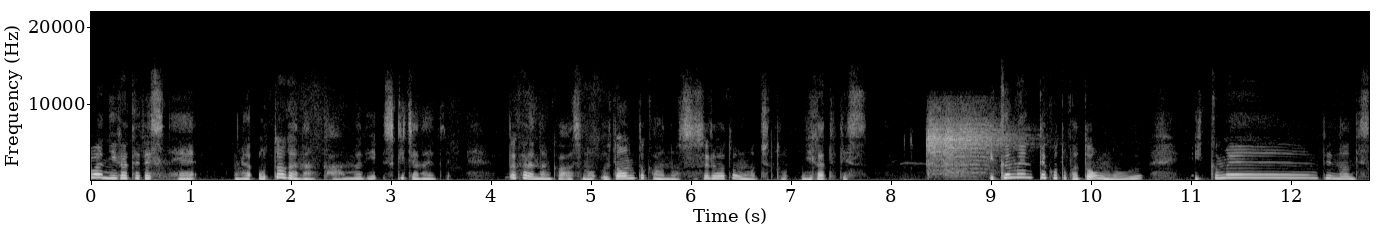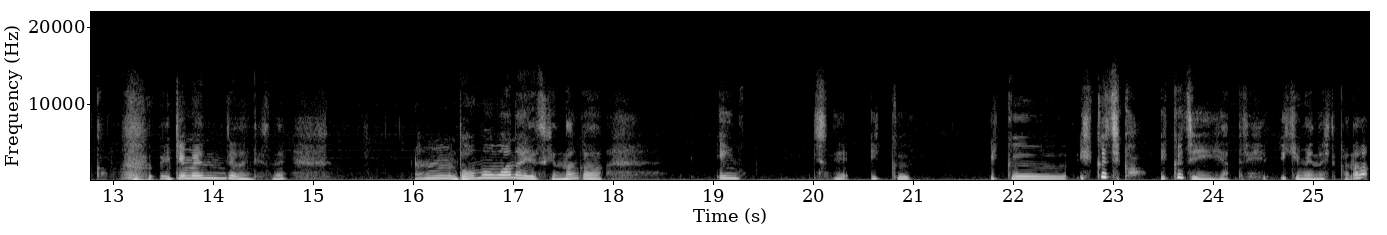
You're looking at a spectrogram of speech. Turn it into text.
は苦手ですね。音がなんかあんまり好きじゃないので。だからなんかそのうどんとかのすする音もちょっと苦手です。イクメンって言葉どう思う？イクメンって何ですか？イケメンじゃないんですね。うーん、どうも思わないですけど、なんか、いいんですね。行く、行く、育児か。育児やってるイケメンの人かな？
